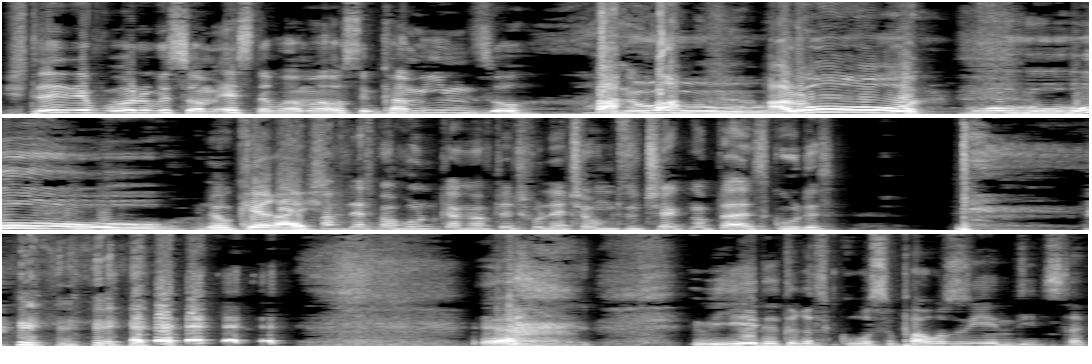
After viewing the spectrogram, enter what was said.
stell dir vor, du bist so am Essen auf einmal aus dem Kamin so. Hallo. Hallo! Ho, ho, ho. Okay, reicht. Macht erstmal Rundgang auf der Toilette, um zu checken, ob da alles gut ist. Ja. Wie jede dritte große Pause jeden Dienstag.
